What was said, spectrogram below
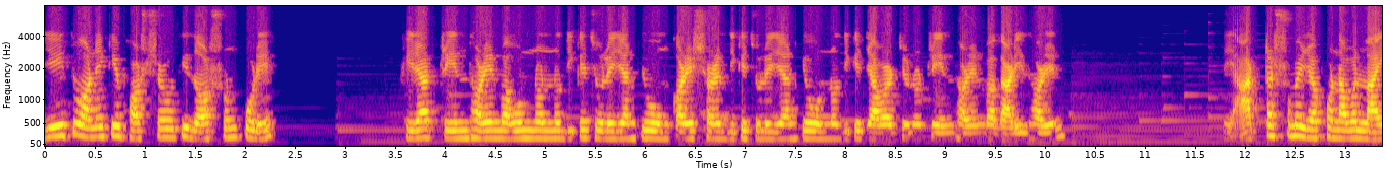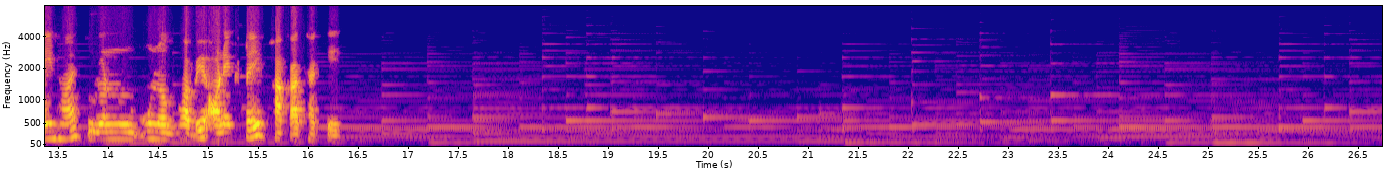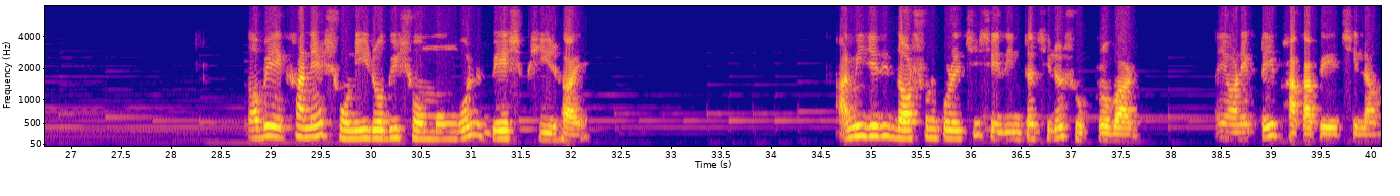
যেহেতু অনেকে ভস্মারতী দর্শন করে ফেরার ট্রেন ধরেন বা অন্য অন্য দিকে চলে যান, কেউ ওমকারেশ্বরের দিকে চলে যান, কেউ অন্য দিকে যাওয়ার জন্য ট্রেন ধরেন বা গাড়ি ধরেন আটটার সময় যখন আবার লাইন হয়, তুলনামূলকভাবে অনেকটাই ফাঁকা থাকে। তবে এখানে শনি, রবি, সোম, মঙ্গল বেশ ভিড় হয়। আমি যেদিন দর্শন করেছি, সেদিনটা ছিল শুক্রবার। তাই অনেকটাই ফাঁকা পেয়েছিলাম।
